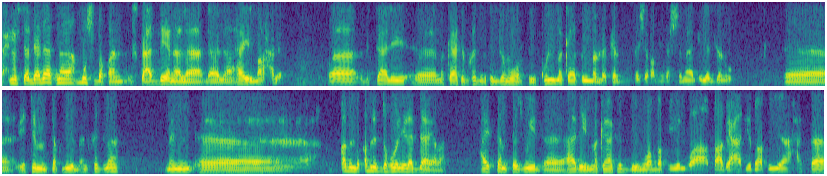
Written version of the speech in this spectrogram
إحنا استعداداتنا مسبقا استعدينا لهذه المرحلة. وبالتالي آه، مكاتب خدمة الجمهور في كل مكاتب المملكة المنتشرة من الشمال إلى الجنوب آه، يتم تقديم الخدمة من آه، قبل قبل الدخول إلى الدائرة حيث تم تزويد هذه المكاتب بموظفين وطابعات إضافية حتى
